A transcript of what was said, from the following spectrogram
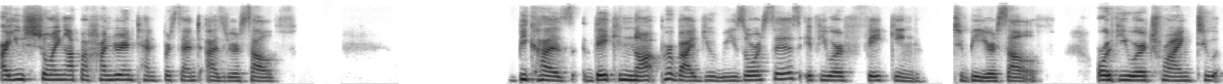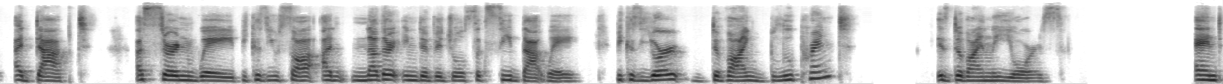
Are you showing up 110% as yourself? because they cannot provide you resources if you are faking to be yourself or if you are trying to adapt a certain way because you saw another individual succeed that way because your divine blueprint is divinely yours and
